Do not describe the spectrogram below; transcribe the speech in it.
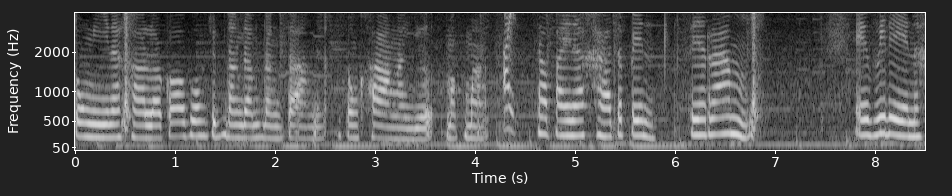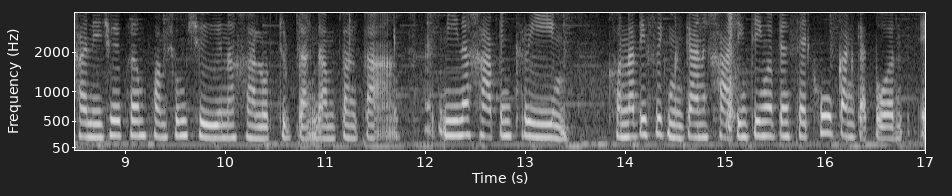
ตรงนี้นะคะ แล้วก็พวกจุดด่างดำต่างๆเนี่ยตรงคางอะเยอะมากๆ ต่อไปนะคะจะเป็นเซรั่ม everyday นะคะนี่ช่วยเพิ่มความชุ่มชื้นนะคะ ลดจุดด่างดำต่างๆ อันนี้นะคะเป็นครีมของ Natific เหมือนกันค่ะ จริงๆ มันเป็นเซตคู่กันกับตัวเอ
